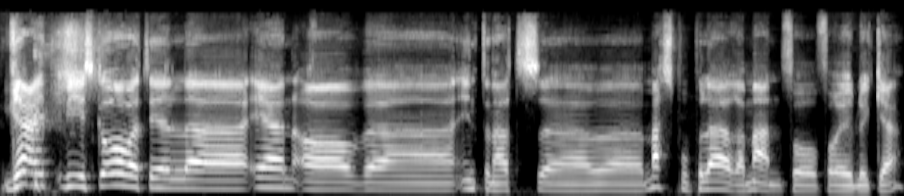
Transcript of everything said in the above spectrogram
Greit, vi skal over til uh, en av uh, internetts uh, mest populære menn for, for øyeblikket.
